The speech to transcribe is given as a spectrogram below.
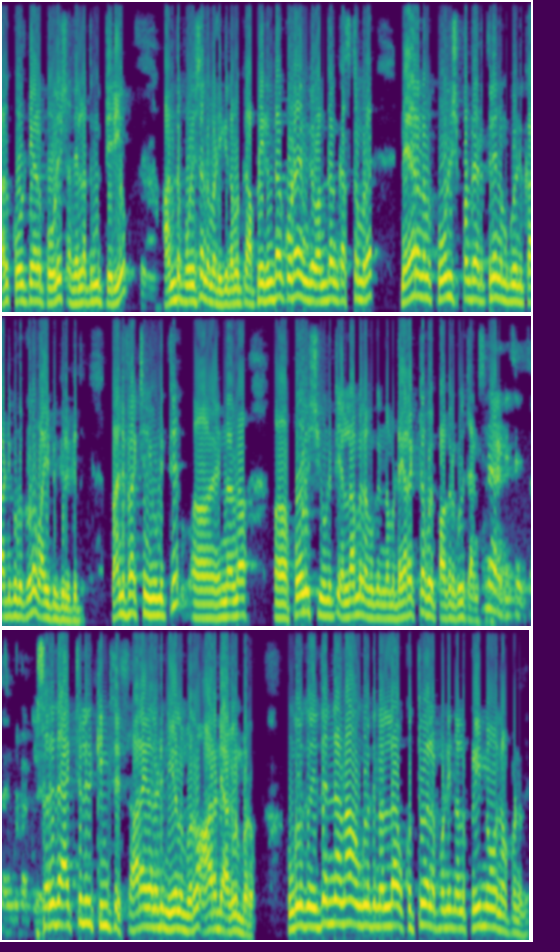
அது குவாலிட்டியான பாலிஷ் அது எல்லாத்துக்குமே தெரியும். அந்த போலீஸா நம்ம அடிக்கும் நமக்கு அப்படி இருந்தா கூட இங்க வந்த கஸ்டமரை நேரா நம்ம போலிஷ் பண்ற இடத்துல நமக்கு வந்து காட்டி கொடுக்கற வாய்ப்பு இருக்குது. மேனுஃபேக்சரிங் யூனிட் என்னன்னா போலிஷ் யூனிட் எல்லாமே நமக்கு நம்ம டைரக்டா போய் பாக்குறதுக்குள்ள சான்ஸ் சார் இது ஆக்சுவலி கிங் சைஸ் ஆறாயிரம் அடி நீளம் வரும் ஆறு அடி அகலம் வரும். உங்களுக்கு இது என்னன்னா உங்களுக்கு நல்லா கொத்து வேலை பண்ணி நல்ல ப்ரீமியம் பண்ணுது.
